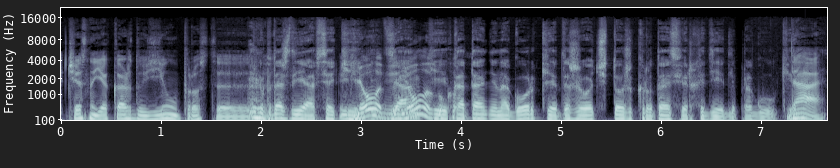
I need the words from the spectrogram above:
честно, я каждую зиму просто... Ну, подожди, а всякие Лёва- ледянки, Лёва катание на горке, это же очень тоже крутая сверхидея для прогулки. Да,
